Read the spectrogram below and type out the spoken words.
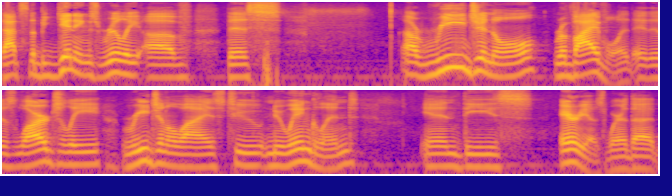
That's the beginnings, really, of this uh, regional revival. It, it is largely regionalized to New England in these areas where the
